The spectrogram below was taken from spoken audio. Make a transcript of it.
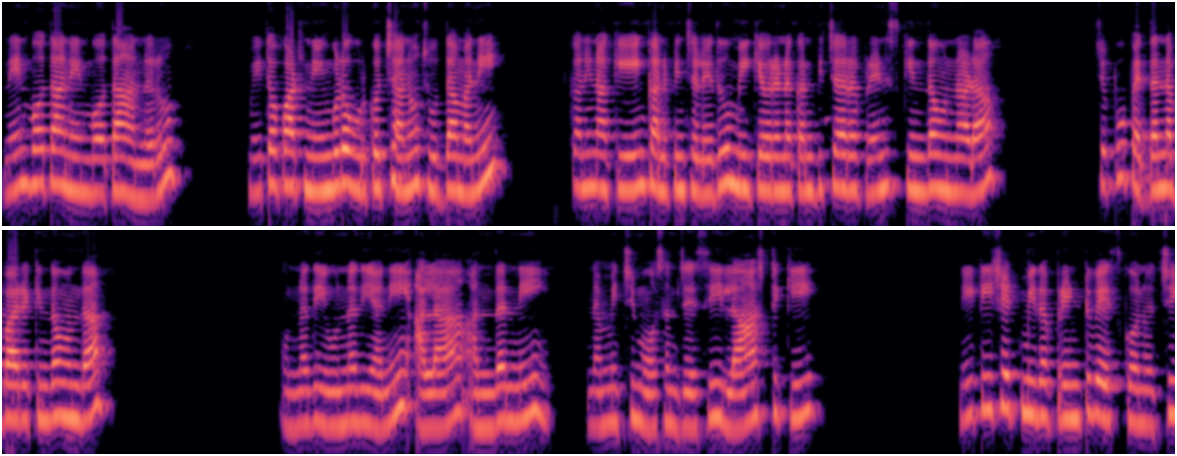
నేను పోతా నేను పోతా అన్నారు. మీతో పాటు నేను కూడా ఊరికొచ్చాను చూద్దామని. కానీ నాకు ఏం కనిపించలేదు. మీకు ఎవరైనా కనిపించారా ఫ్రెండ్స్ కింద ఉన్నాడా? చెప్పు పెద్దన్న భార్య కింద ఉందా? ఉన్నది ఉన్నది అని అలా అందరినీ నమ్మించి మోసం చేసి లాస్ట్కి నీ టీషర్ట్ మీద ప్రింట్ వేసుకొని వచ్చి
